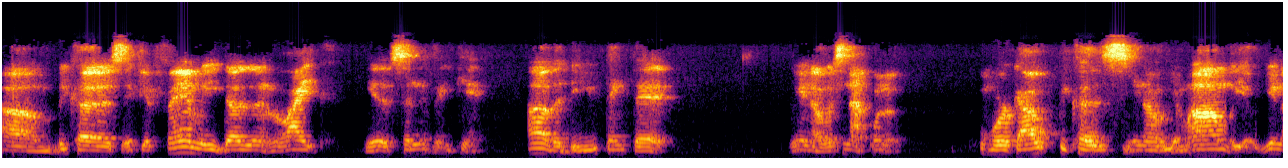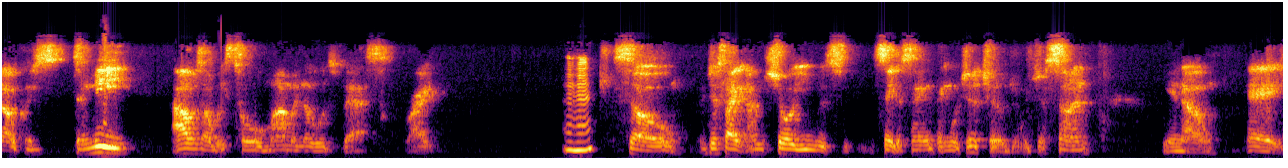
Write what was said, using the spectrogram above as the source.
um, because if your family doesn't like your significant other, do you think that you know it's not going to work out because you know your mom, you, you know, because to me, I was always told mama knows best, right? Mm-hmm. So just like I'm sure you would say the same thing with your children, with your son, you know, hey,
